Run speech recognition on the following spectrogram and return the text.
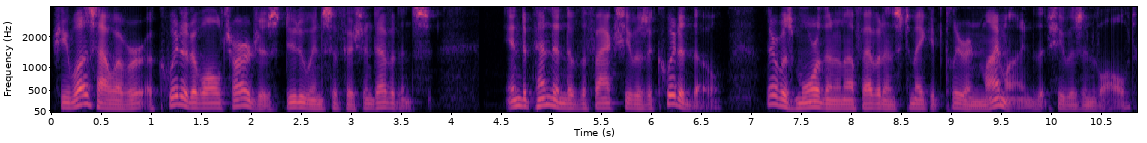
She was, however, acquitted of all charges due to insufficient evidence. Independent of the fact she was acquitted, though, there was more than enough evidence to make it clear in my mind that she was involved.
